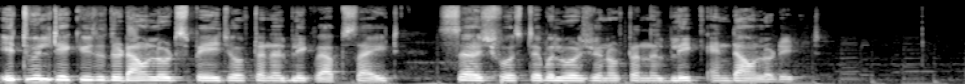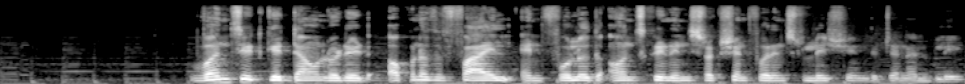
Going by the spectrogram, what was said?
It will take you to the downloads page of Tunnelblick website. Search for stable version of Tunnelblick and download it. Once it get downloaded, open up the file and follow the on-screen instruction for installation the Tunnelblick.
